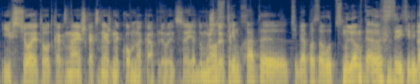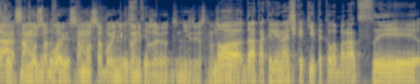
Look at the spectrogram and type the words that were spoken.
и все это вот, как знаешь, как снежный ком накапливается. Я думаю, Но что стримхаты это... тебя позовут с нулем зрителей. Да, само собой, само собой, никто не позовет это... неизвестного Но, стримера. да, так или иначе, какие-то коллаборации,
